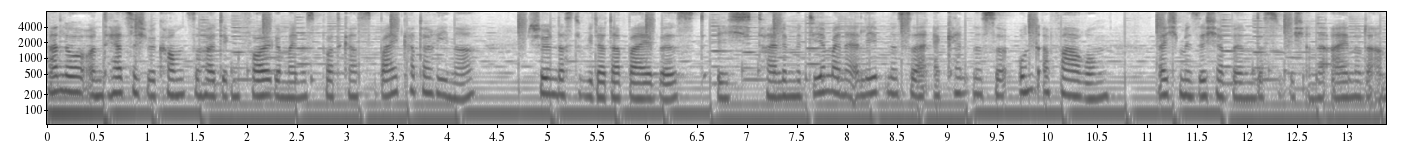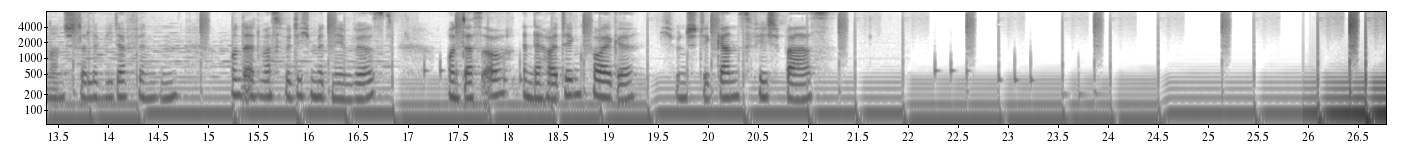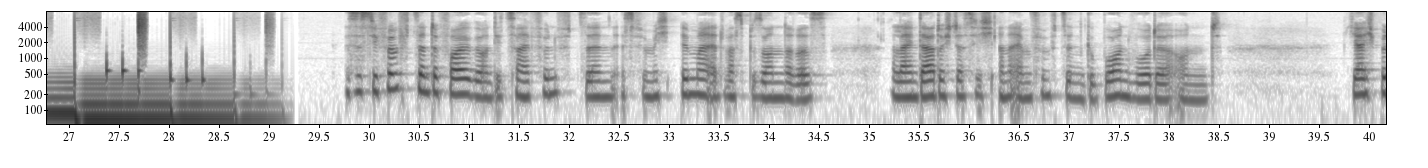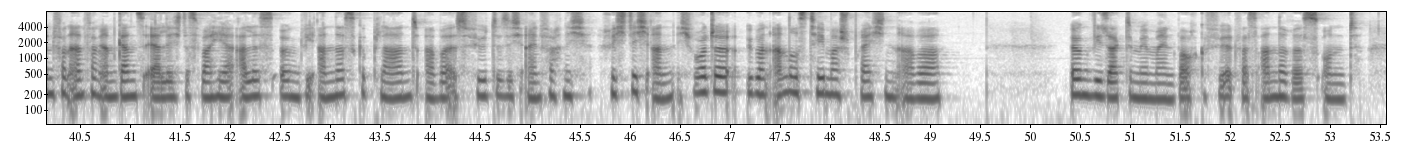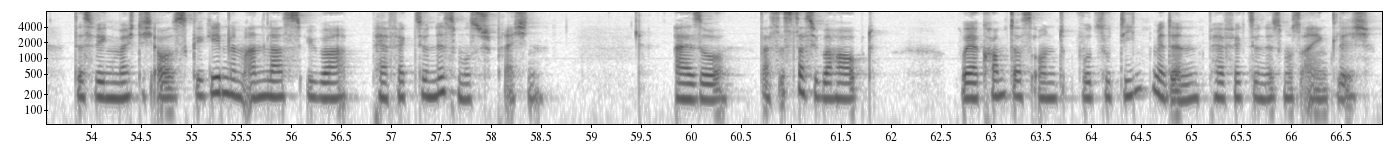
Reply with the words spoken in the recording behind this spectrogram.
Hallo und herzlich willkommen zur heutigen Folge meines Podcasts bei Katharina. Schön, dass du wieder dabei bist. Ich teile mit dir meine Erlebnisse, Erkenntnisse und Erfahrungen, weil ich mir sicher bin, dass du dich an der einen oder anderen Stelle wiederfinden und etwas für dich mitnehmen wirst. Und das auch in der heutigen Folge. Ich wünsche dir ganz viel Spaß. Ist die 15. Folge und die Zahl 15 ist für mich immer etwas Besonderes. Allein dadurch, dass ich an einem 15. geboren wurde und ja, ich bin von Anfang an ganz ehrlich, das war hier alles irgendwie anders geplant, aber es fühlte sich einfach nicht richtig an. Ich wollte über ein anderes Thema sprechen, aber irgendwie sagte mir mein Bauchgefühl etwas anderes und deswegen möchte ich aus gegebenem Anlass über Perfektionismus sprechen. Also, was ist das überhaupt? Woher kommt das und wozu dient mir denn Perfektionismus eigentlich?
